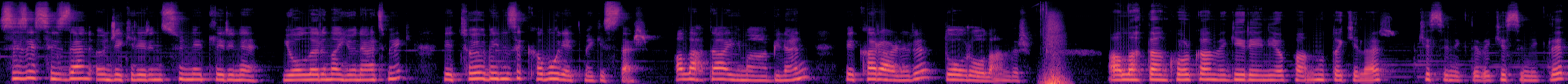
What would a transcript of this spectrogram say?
sizi sizden öncekilerin sünnetlerine, yollarına yöneltmek ve tövbenizi kabul etmek ister. Allah daima bilen ve kararları doğru olandır. Allah'tan korkan ve gereğini yapan muttakiler kesinlikle ve kesinlikle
